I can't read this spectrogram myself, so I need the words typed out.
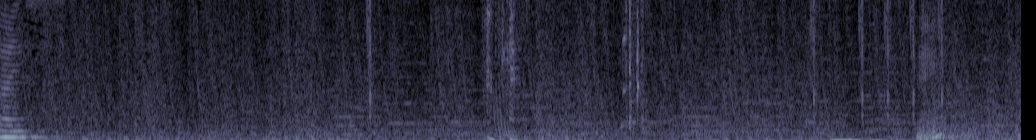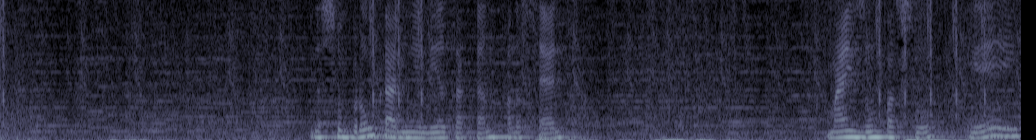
guys. Sobrou um carinha ali atacando, fala sério. Mais um passou. Yay.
